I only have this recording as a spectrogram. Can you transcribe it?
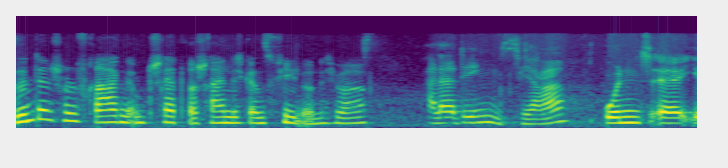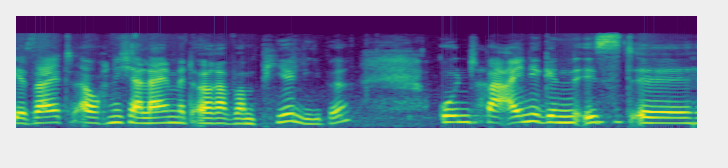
Sind denn schon Fragen im Chat? Wahrscheinlich ganz viele, nicht wahr? Allerdings, ja. Und äh, ihr seid auch nicht allein mit eurer Vampirliebe. Und bei einigen ist äh,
